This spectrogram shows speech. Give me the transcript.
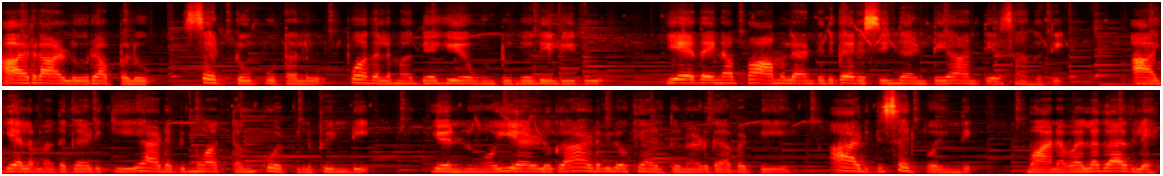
ఆ రాళ్ళు రప్పలు చెట్టు పుట్టలు పొదల మధ్య ఏముంటుందో తెలీదు. ఏదైనా పాము లాంటిది గరిసిందంటే అంతే సంగతి. ఆ ఎలమద అడవి మొత్తం కొట్టిన పిండి. ఎన్నో ఏళ్ళుగా అడవిలోకి వెళ్తున్నాడు కాబట్టి ఆడికి సరిపోయింది. మన వల్ల కాదులే.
